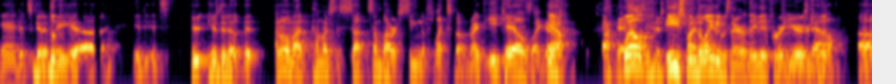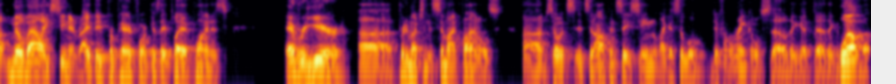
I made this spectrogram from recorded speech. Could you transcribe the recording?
and it's going to be uh, it, it's here, here's the, the I don't know about how much the Sun- Sunflower's seen the flex bone, right? The EKL is like Yeah. ah, okay, well, we've seen this East when Delaney was there, they did for, for a few years, years, but- now. Uh, Mill Valley's seen it, right? They prepared for it because they play Aquinas every year, uh, pretty much in the semifinals. Uh, so it's it's an offense they've seen, like I said, a little different wrinkles. So they get uh, they can Well, the ball.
